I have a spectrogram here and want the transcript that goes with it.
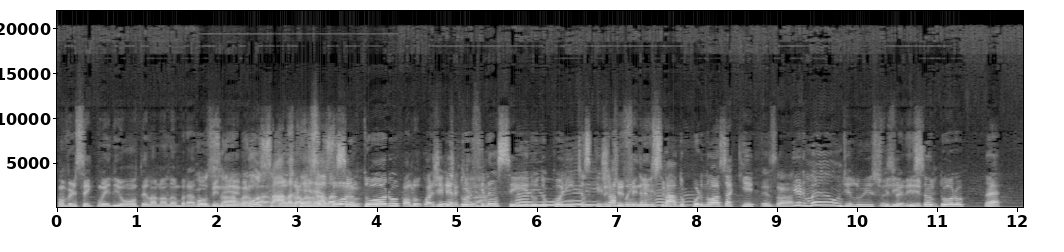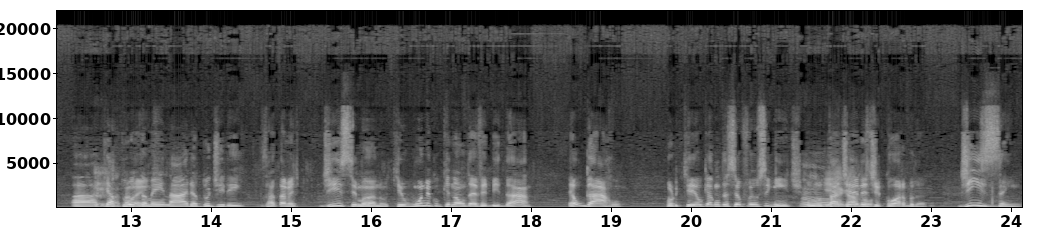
Conversei com ele ontem lá no Alambrado Rosala? Alvinegro. Rosala? Quem é? Rosala Santoro, Falou com a gente diretor aqui. financeiro do Corinthians, que já Gente foi finíssima. entrevistado por nós aqui. Exato. Irmão de Luiz Luiz Felipe, Felipe. Santoro, né? Ah, que atua também na área do direito. Exatamente. Disse, mano, que o único que não deve bidar é o Garro. Porque o que aconteceu foi o seguinte: o Quem é Tadjeres de Córdoba dizem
